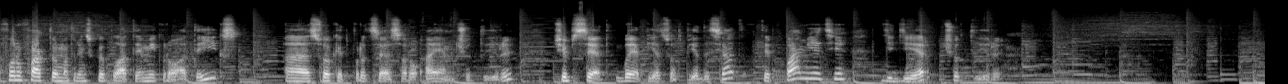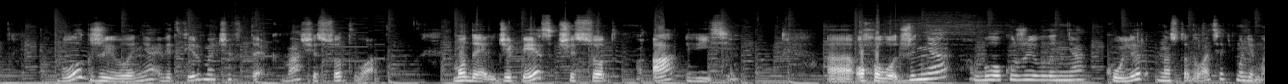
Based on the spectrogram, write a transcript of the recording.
Форм-фактор материнської плати Micro ATX, сокет процесору AM4, чипсет B550, тип пам'яті DDR4. Блок живлення від фірми Chieftec на 600 Вт. Модель GPS 600A8. Е, Охолодження блоку живлення, кулер на 120 мм.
